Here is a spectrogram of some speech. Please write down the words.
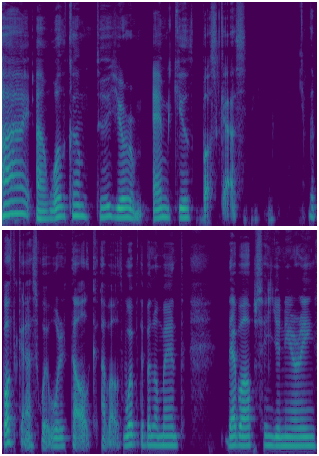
Hi, and welcome to your MQ podcast, the podcast where we talk about web development, DevOps engineering,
